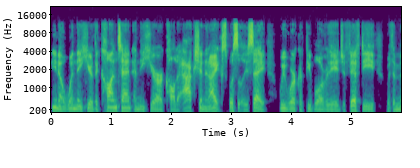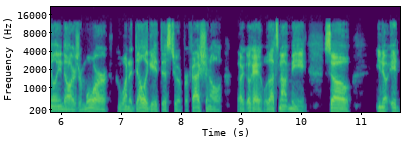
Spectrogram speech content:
you know when they hear the content and they hear our call to action and i explicitly say we work with people over the age of 50 with a million dollars or more who want to delegate this to a professional like okay well that's not me so you know it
